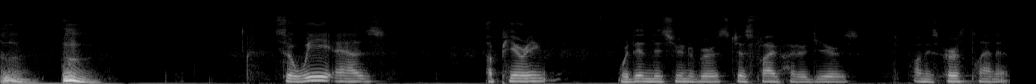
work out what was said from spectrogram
So we, as appearing within this universe just 500 years on this earth planet,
